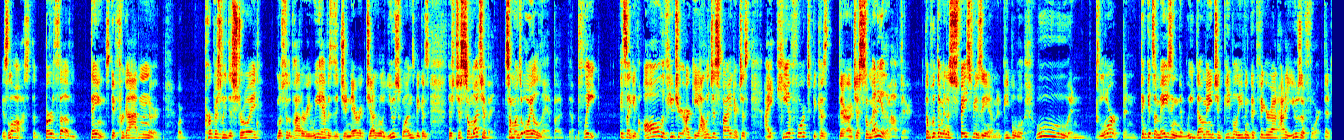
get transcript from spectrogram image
is lost. The birth of things get forgotten or, or purposely destroyed. Most of the pottery we have is the generic general use ones because there's just so much of it. Someone's oil lamp, a, a plate, it's like if all the future archaeologists find are just IKEA forks because there are just so many of them out there. They'll put them in a space museum and people will ooh and glorp and think it's amazing that we dumb ancient people even could figure out how to use a fork. That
